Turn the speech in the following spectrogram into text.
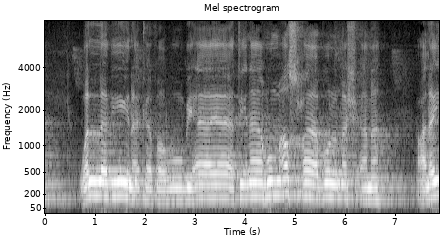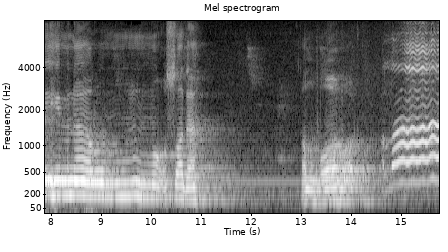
والذين كفروا بآياتنا هم أصحاب المشأمة. عليهم نار مؤصدة. الله أكبر. الله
